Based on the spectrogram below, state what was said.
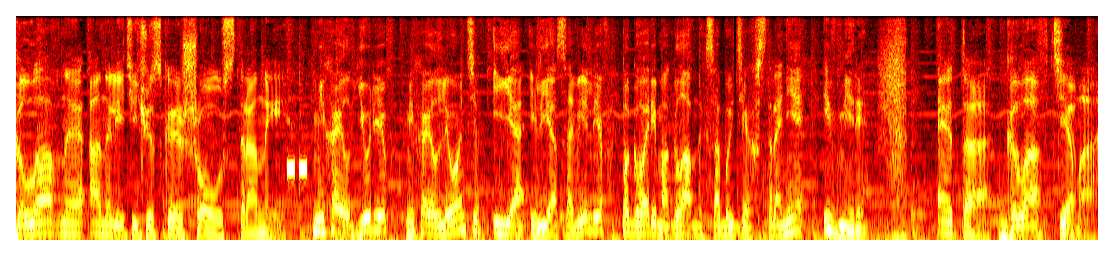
Главное аналитическое шоу страны. Михаил Юрьев, Михаил Леонтьев и я, Илья Савельев, поговорим о главных событиях в стране и в мире. Это «Глав тема»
